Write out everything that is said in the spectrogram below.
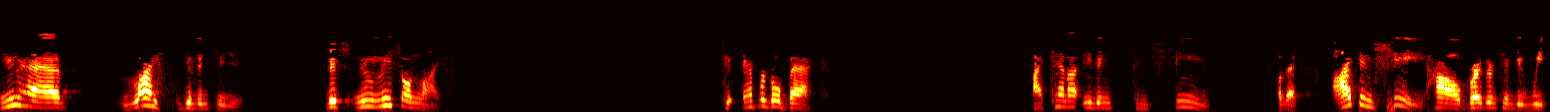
You have life given to you. This new lease on life. To ever go back, I cannot even conceive of that. I can see how brethren can be weak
